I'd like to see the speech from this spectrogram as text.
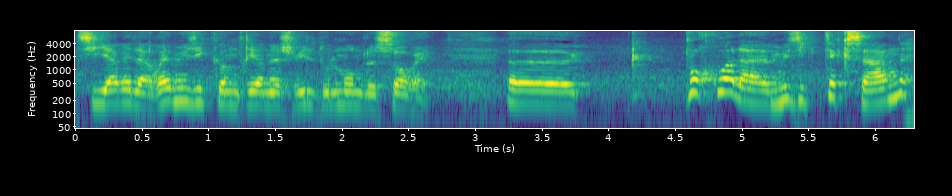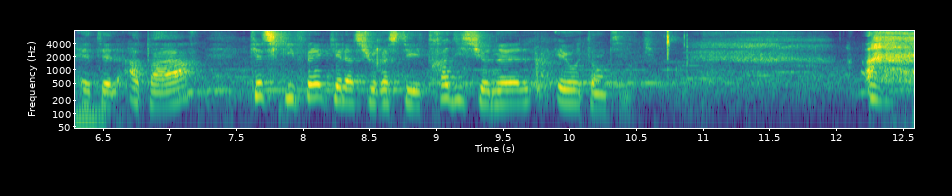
s'il y avait de la vraie musique country à Nashville, tout le monde le saurait. Euh, pourquoi la musique texane est-elle à part? Qu'est-ce qui fait qu'elle a su rester traditionnelle et authentique?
